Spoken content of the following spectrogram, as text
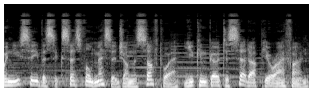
When you see the successful message on the software, you can go to set up your iPhone.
